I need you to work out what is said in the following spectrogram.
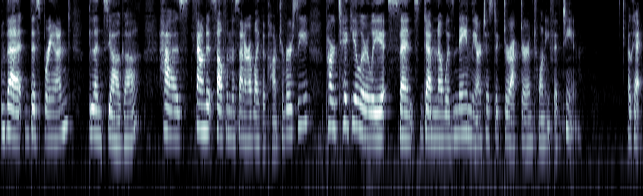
that this brand, Balenciaga, has found itself in the center of like a controversy, particularly since Demna was named the artistic director in 2015. Okay,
